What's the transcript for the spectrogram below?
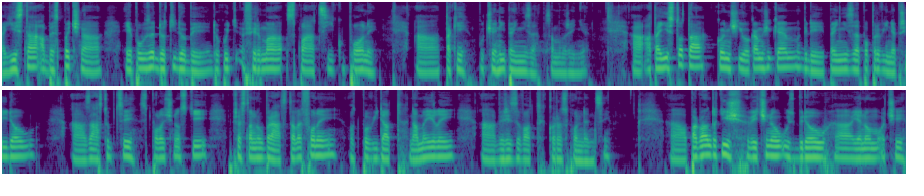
Jistá a bezpečná je pouze do té doby, dokud firma splácí kupony a taky půjčený peníze samozřejmě. A, a ta jistota končí okamžikem, kdy peníze poprvé nepřijdou a zástupci společnosti přestanou brát telefony, odpovídat na maily a vyřizovat korespondenci. Pak vám totiž většinou už zbydou jenom oči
